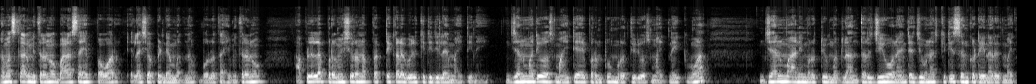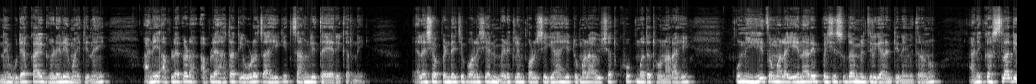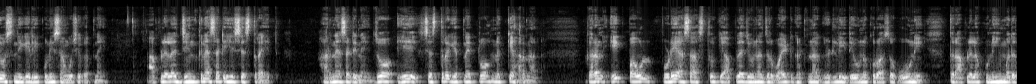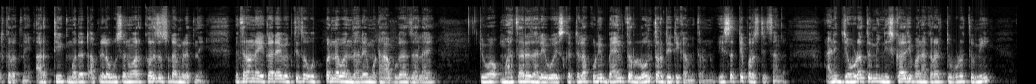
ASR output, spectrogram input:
नमस्कार मित्रांनो Balasaheb Pawar L I C of इंडियामधनं बोलत आहे. मित्रांनो आपल्याला परमेश्वरानं प्रत्येकाला वेळ किती दिला आहे माहिती नाही. जन्मदिवस माहिती आहे परंतु मृत्यूदिवस माहीत नाही किंवा जन्म आणि मृत्यूमधलं अंतर जीवन आहे त्या जीवनात किती संकट येणार आहेत माहीत नाही. उद्या काय घडेल हे माहिती नाही. आणि आपल्याकडं आपल्या हातात एवढंच आहे की चांगली तयारी करणे. एल आय सी ऑफ इंडियाची पॉलिसी आणि मेडिक्लेम पॉलिसी घ्या हे तुम्हाला आयुष्यात खूप मदत होणार आहे. कुणीही तुम्हाला येणारे पैसेसुद्धा मिळतील गॅरंटी नाही मित्रांनो. आणि कसला दिवस निघेल हे कुणी सांगू शकत नाही. आपल्याला जिंकण्यासाठी हे शस्त्र आहेत. हारण्यासाठी नाही. जो हे शस्त्र घेत नाही तो नक्की हरणार. कारण एक पाऊल पुढे असा असतो की आपल्या जीवनात जर वाईट घटना घडली देऊ न करू असं होऊ नये तर आपल्याला कुणीही मदत करत नाही. आर्थिक मदत आपल्याला उसनवार कर्जसुद्धा मिळत नाही. मित्रांनो एखाद्या व्यक्तीचं उत्पन्न बंद झालं आहे मोठा अपघात झाला आहे किंवा म्हातारे झाले वयस्कर त्याला कुणी बँक तर लोन तर देते का मित्रांनो? ही सत्य परिस्थिती सांगा. आणि जेवढा तुम्ही निष्काळजीपणा कराल तेवढं तुम्ही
